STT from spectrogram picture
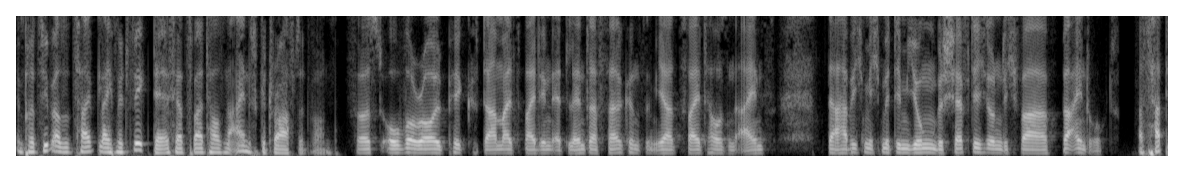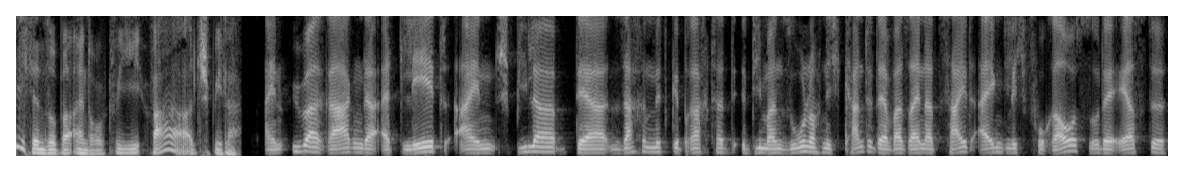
Im Prinzip also zeitgleich mit Vic, der ist ja 2001 gedraftet worden. First Overall Pick damals bei den Atlanta Falcons im Jahr 2001 eins. Da habe ich mich mit dem Jungen beschäftigt und ich war beeindruckt. Was hat dich denn so beeindruckt? Wie war er als Spieler? Ein überragender Athlet, ein Spieler, der Sachen mitgebracht hat, die man so noch nicht kannte. Der war seiner Zeit eigentlich voraus, so der erste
